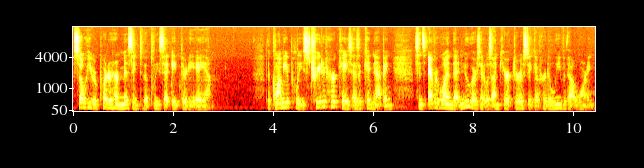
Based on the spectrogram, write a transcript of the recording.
so he reported her missing to the police at 8:30 a.m. The Columbia police treated her case as a kidnapping since everyone that knew her said it was uncharacteristic of her to leave without warning.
